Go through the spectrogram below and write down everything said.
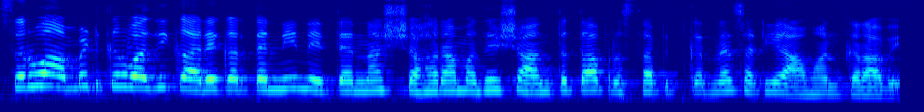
सर्व आंबेडकरवादी कार्यकर्त्यांनी नेत्यांना शहरामध्ये शांतता प्रस्थापित करण्यासाठी आवाहन करावे.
